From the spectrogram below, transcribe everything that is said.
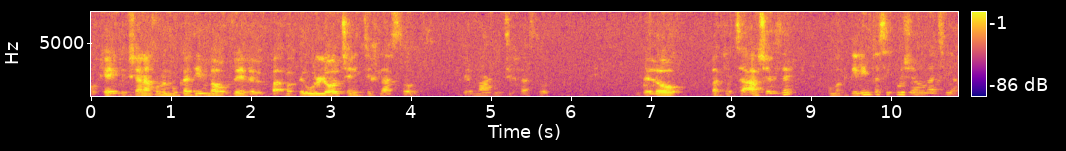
אוקיי? וכשאנחנו ממוקדים בהווה ובפעולות שאני צריך לעשות, במה אני צריך לעשות, ולא בתוצאה של זה, אנחנו מגדילים את הסיכוי שלנו להצליח.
